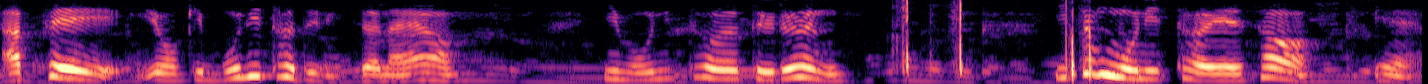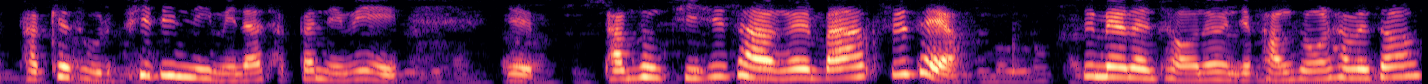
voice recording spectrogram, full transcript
앞에 여기 모니터들 있잖아요. 이 모니터들은 이쪽 모니터에서 예, 밖에서 우리 PD님이나 작가님이 예, 방송 지시사항을 막 쓰세요. 쓰면은 저는 이제 방송을 하면서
